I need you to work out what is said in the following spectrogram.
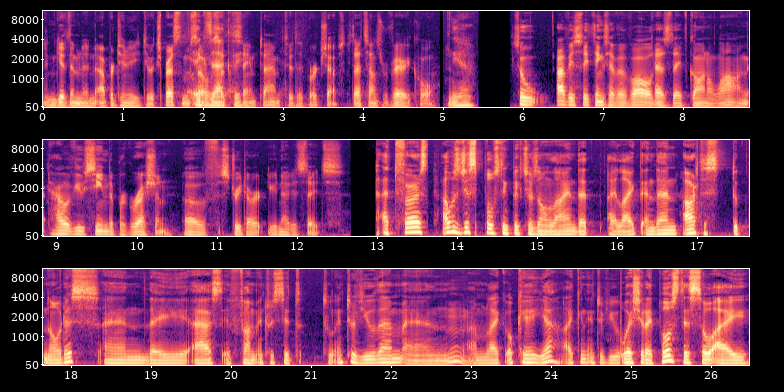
And give them an opportunity to express themselves Exactly. at the same time through the workshops. That sounds very cool. Yeah. So, obviously, things have evolved as they've gone along. How have you seen the progression of street art United States? At first, I was just posting pictures online that I liked, and then artists took notice and they asked if I'm interested to interview them. And Mm. I'm like, okay, yeah, I can interview. Where should I post this? So I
